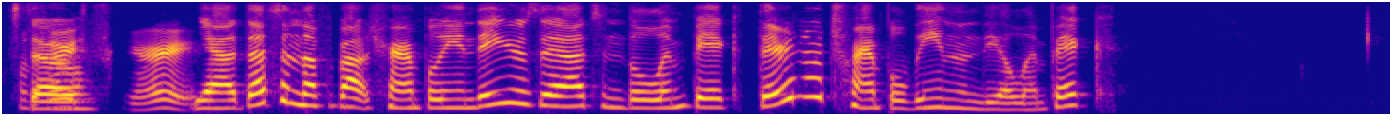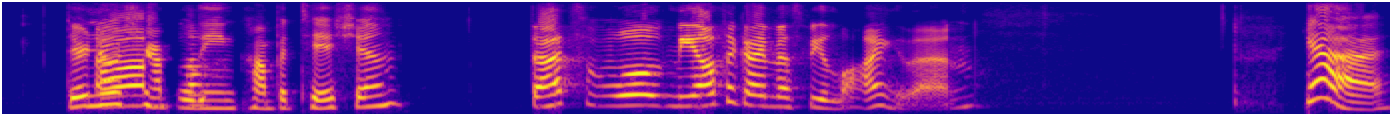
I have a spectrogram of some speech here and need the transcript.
It's So very scary. yeah, that's enough about trampoline. They use that in the Olympic. There's no trampoline in the Olympic. There's no Uh, trampoline competition. That's well, Meowth guy must be lying then. Yeah,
